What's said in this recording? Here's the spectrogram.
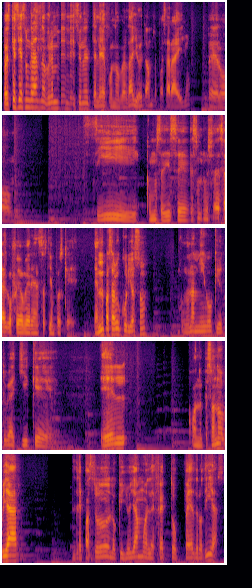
pues que sí es un gran, una gran bendición el teléfono, ¿verdad? Y ahorita vamos a pasar a ello, pero sí, ¿cómo se dice? Es, un- es algo feo ver en estos tiempos que... A mí me pasó algo curioso con un amigo que yo tuve aquí que él, cuando empezó a noviar, le pasó lo que yo llamo el efecto Pedro Díaz.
